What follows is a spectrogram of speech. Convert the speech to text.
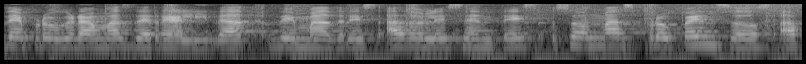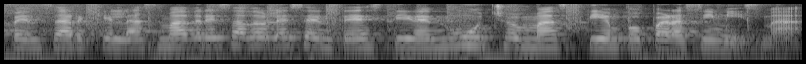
de programas de realidad de madres adolescentes son más propensos a pensar que las madres adolescentes tienen mucho más tiempo para sí mismas,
